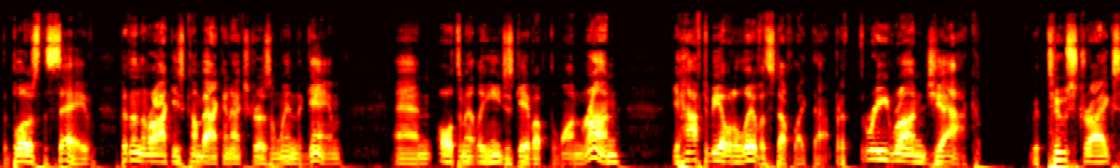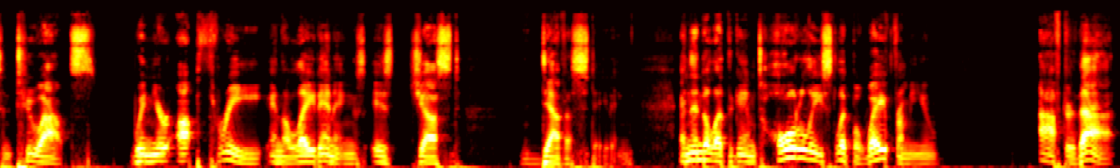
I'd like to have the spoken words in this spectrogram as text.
that blows the save, but then the Rockies come back in extras and win the game. And ultimately, he just gave up the one run. You have to be able to live with stuff like that. But a three run jack with two strikes and two outs when you're up three in the late innings is just devastating. And then to let the game totally slip away from you after that,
